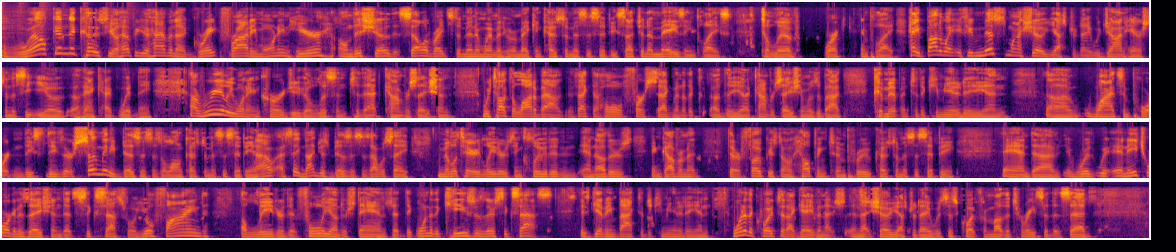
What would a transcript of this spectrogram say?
Welcome to Coast View. I hope you're having a great Friday morning here on this show that celebrates the men and women who are making coastal Mississippi such an amazing place to live, work, and play. Hey, by the way, if you missed my show yesterday with John Hairston, the CEO of Hancock Whitney, I really want to encourage you to go listen to that conversation. We talked a lot about, in fact, the whole first segment of the of the uh, conversation was about commitment to the community and uh, why it's important. These these are so many businesses along coast of Mississippi. And I, I, say not just businesses. I would say military leaders included and, and others in government that are focused on helping to improve coastal Mississippi. And uh, with, with, in each organization that's successful, you'll find a leader that fully understands that the, one of the keys of their success is giving back to the community. And one of the quotes that I gave in that in that show yesterday was this quote from Mother Teresa that said,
